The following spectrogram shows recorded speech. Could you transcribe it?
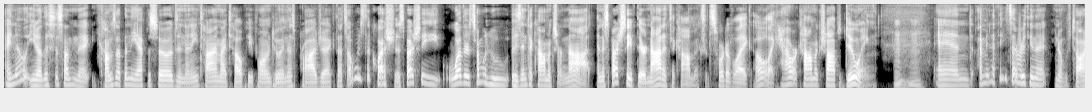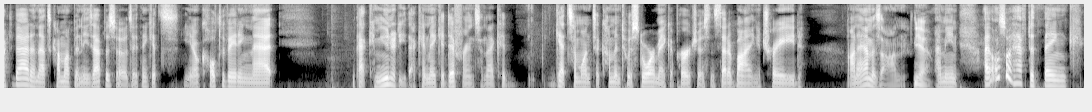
I know, you know, this is something that comes up in the episodes, and anytime I tell people I'm doing this project, that's always the question, especially whether it's someone who is into comics or not. And especially if they're not into comics, it's sort of like, oh, like, how are comic shops doing? Mm-hmm. And I mean, I think it's everything that, you know, we've talked about and that's come up in these episodes. I think it's, you know, cultivating that that community that can make a difference and that could get someone to come into a store make a purchase instead of buying a trade on Amazon. Yeah. I mean, I also have to think,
